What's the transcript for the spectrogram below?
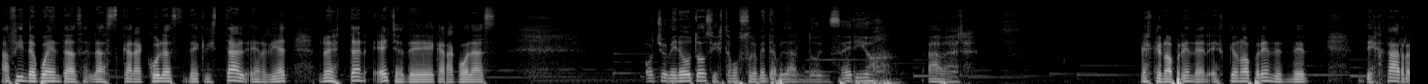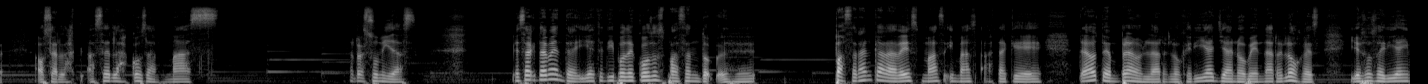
A fin de cuentas, las caracolas de cristal en realidad no están hechas de caracolas. Ocho minutos y estamos solamente hablando, ¿en serio? A ver. Es que no aprenden, es que no aprenden de dejar, o sea, hacer las cosas más resumidas. Exactamente, y este tipo de cosas pasan eh, pasarán cada vez más y más hasta que tarde o temprano la relojería ya no venda relojes, y eso sería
